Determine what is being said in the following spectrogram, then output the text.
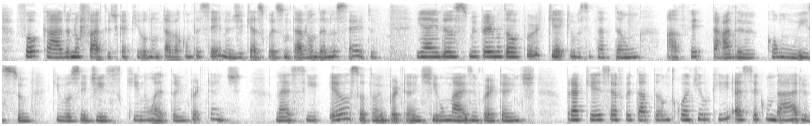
focada no fato de que aquilo não estava acontecendo, de que as coisas não estavam dando certo. E aí Deus me perguntou por que que você está tão afetada com isso que você diz que não é tão importante, né? Se eu sou tão importante e o mais importante, para que se afetar tanto com aquilo que é secundário,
